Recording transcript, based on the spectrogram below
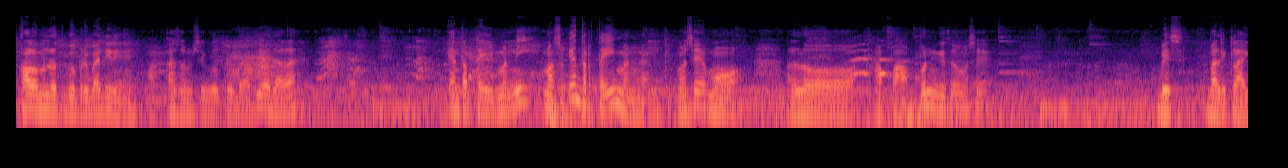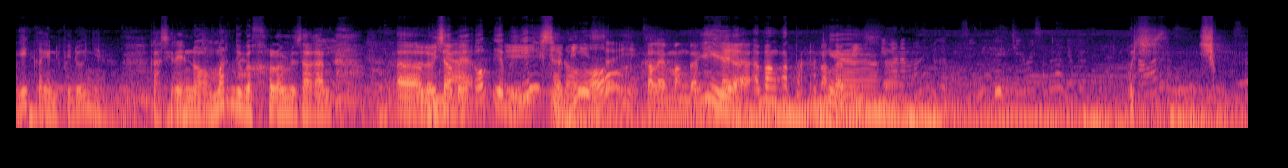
kalau menurut gue pribadi nih, asumsi gue pribadi adalah entertainment nih masuknya entertainment kan. Maksudnya mau lo apa pun gitu maksudnya base balik lagi ke individunya. Kasihin nomor juga kalau misalkan eh, bisa BO ya i- bisa ya dong. bisa, iya. kalau emang nggak bisa iya, ya emang otaknya. emang nggak bisa. di mana mana juga bisa nih juga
